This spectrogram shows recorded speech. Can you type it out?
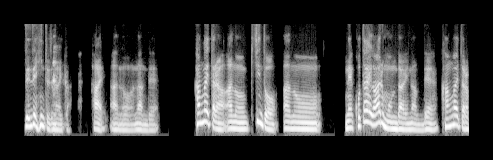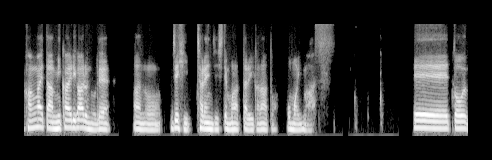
全然ヒントじゃないか。はい。あの、なんで、考えたら、あの、きちんと、あの、ね、答えがある問題なんで、考えたら考えた見返りがあるので、あの、ぜひチャレンジしてもらったらいいかなと思います。えっ、と、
